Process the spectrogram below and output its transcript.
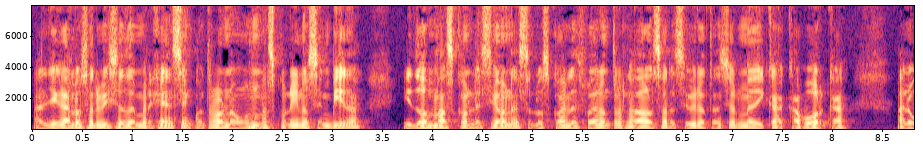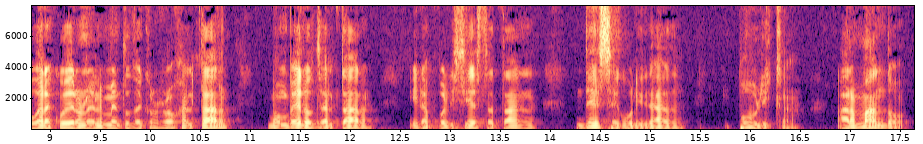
Al llegar los servicios de emergencia encontraron a un masculino sin vida y dos más con lesiones, los cuales fueron trasladados a recibir atención médica a Caborca. Al lugar acudieron elementos de Cruz Roja Altar, bomberos de Altar y la Policía Estatal de Seguridad pública. Armando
